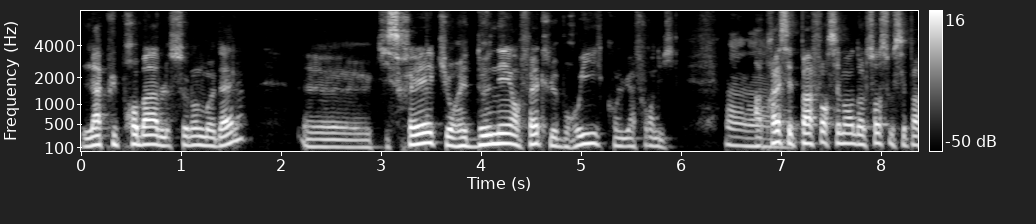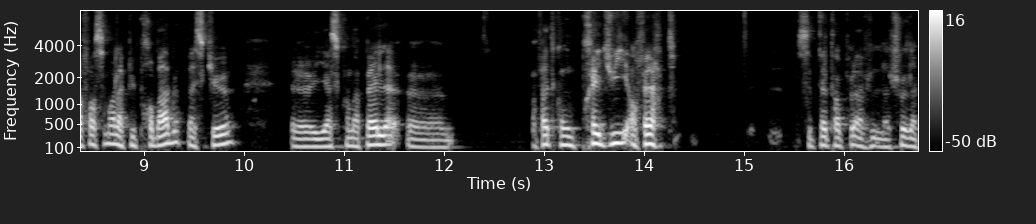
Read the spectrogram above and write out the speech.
la plus probable selon le modèle, euh, qui serait, qui aurait donné en fait le bruit qu'on lui a fourni. Après, c'est pas forcément dans le sens où c'est pas forcément la plus probable parce que euh, y a ce qu'on appelle euh, en fait qu'on préduit en fait c'est peut-être un peu la, chose un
